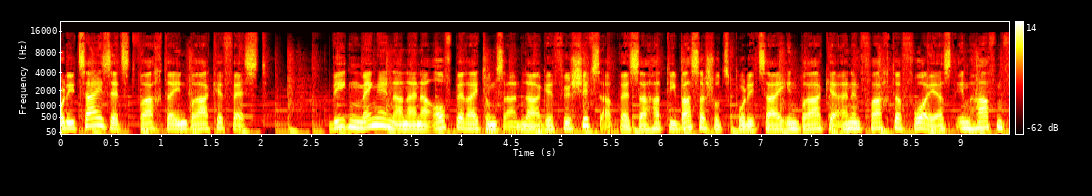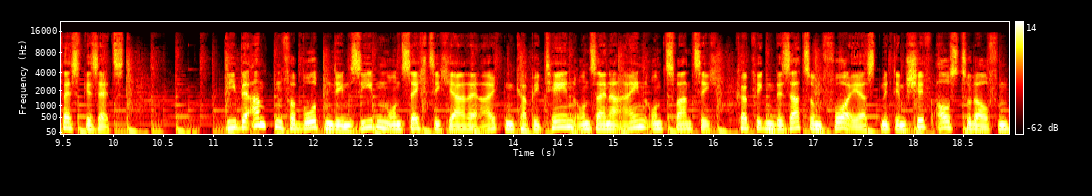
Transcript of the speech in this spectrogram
Polizei setzt Frachter in Brake fest. Wegen Mängeln an einer Aufbereitungsanlage für Schiffsabwässer hat die Wasserschutzpolizei in Brake einen Frachter vorerst im Hafen festgesetzt. Die Beamten verboten den 67 Jahre alten Kapitän und seiner 21-köpfigen Besatzung vorerst mit dem Schiff auszulaufen,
